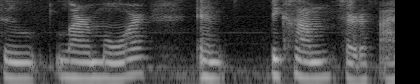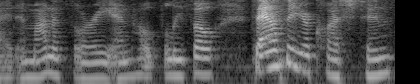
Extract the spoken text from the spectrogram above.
to learn more and become certified in Montessori and hopefully. So, to answer your question,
